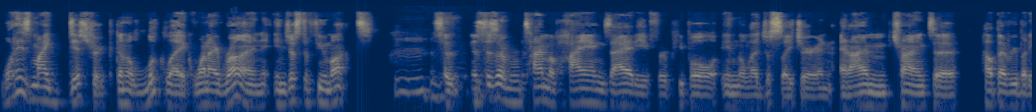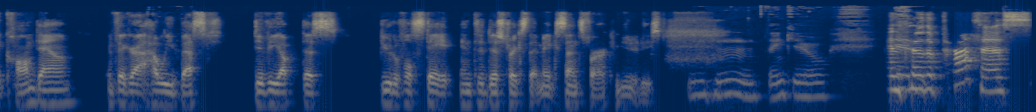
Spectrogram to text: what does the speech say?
what is my district going to look like when i run in just a few months Mm-hmm. So this is a time of high anxiety for people in the legislature, and, and I'm trying to help everybody calm down and figure out how we best divvy up this beautiful state into districts that make sense for our communities. Mm-hmm. Thank you. And, and so the process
